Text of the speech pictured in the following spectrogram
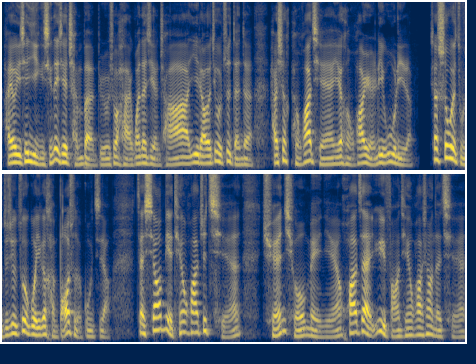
还有一些隐形的一些成本，比如说海关的检查、医疗的救治等等，还是很花钱，也很花人力物力的。像世卫组织就做过一个很保守的估计啊，在消灭天花之前，全球每年花在预防天花上的钱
